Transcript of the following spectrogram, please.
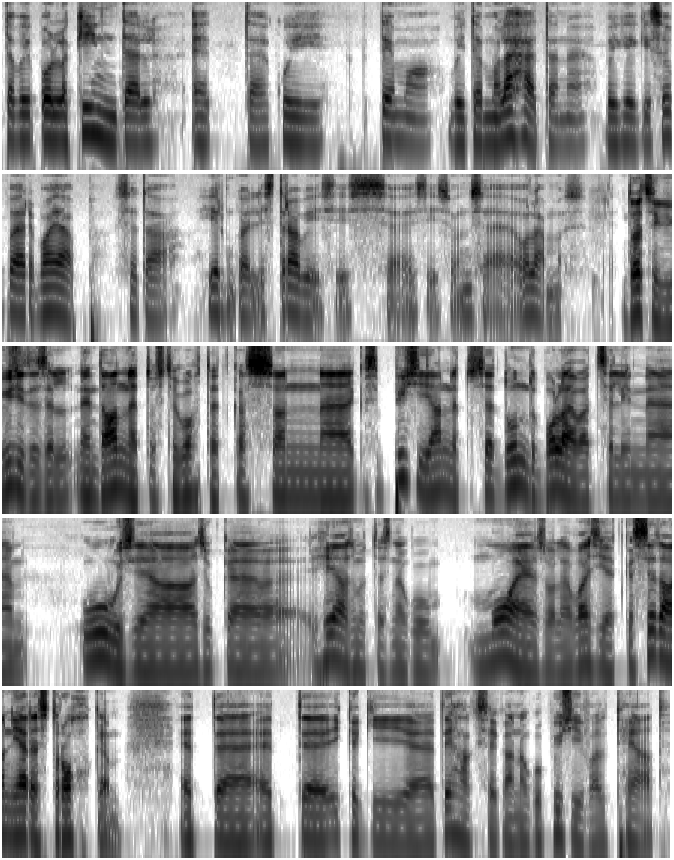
ta võib olla kindel, et äh, kui tema või tema lähedane või keegi sõber vajab seda hirmkallist ravi, siis, siis on see olemas. tahtsingi küsida seal nende annetuste kohta, et kas on, kas see püsiannetus, see tundub olevat selline uus ja sihuke heas mõttes nagu moes olev asi, et kas seda on järjest rohkem, et, et ikkagi tehakse ka nagu püsivalt head?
